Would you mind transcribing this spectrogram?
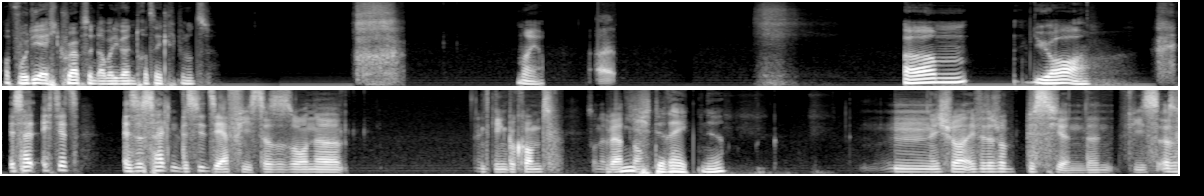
Obwohl die echt crap sind, aber die werden tatsächlich benutzt. Naja. Äh. Ähm, ja. Ist halt echt jetzt. Es ist halt ein bisschen sehr fies, dass es so eine entgegenbekommt. So eine Wertung. Nicht direkt, ne? Hm, ich schon, ich finde schon ein bisschen dann fies. Also,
